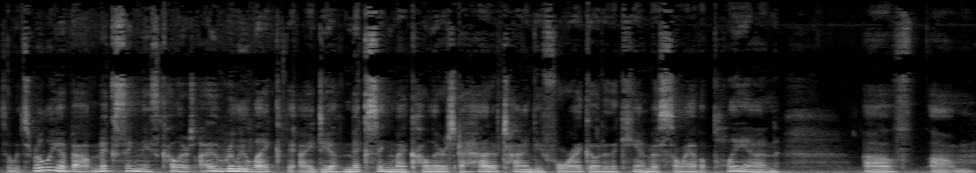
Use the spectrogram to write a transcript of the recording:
So it's really about mixing these colors. I really like the idea of mixing my colors ahead of time before I go to the canvas so I have a plan of um,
